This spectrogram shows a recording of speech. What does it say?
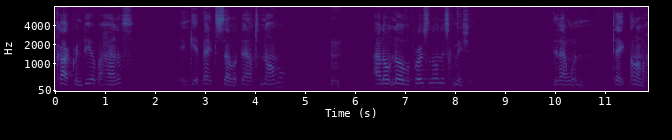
Cochran deal behind us and get back to settle down to normal. I don't know of a person on this commission that I wouldn't take honor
